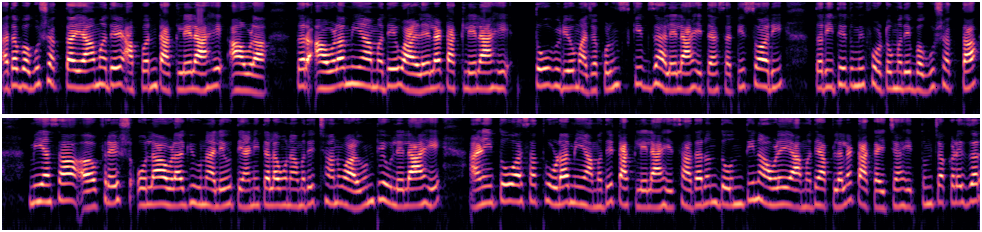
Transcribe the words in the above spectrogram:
आता बघू शकता यामध्ये आपण टाकलेला आहे आवळा. तर आवळा मी यामध्ये वाळलेला टाकलेला आहे. तो व्हिडिओ माझ्याकडून स्किप झालेला आहे त्यासाठी सॉरी तर इथे तुम्ही फोटोमध्ये बघू शकता. मी असा फ्रेश ओला आवळा घेऊन आले होते आणि त्याला उन्हामध्ये छान वाळवून ठेवलेला आहे आणि तो असा थोडा मी यामध्ये टाकलेला आहे. साधारण दोन तीन आवळे यामध्ये आपल्याला टाकायचे आहेत. तुमच्याकडे जर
